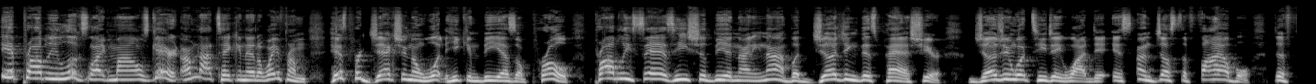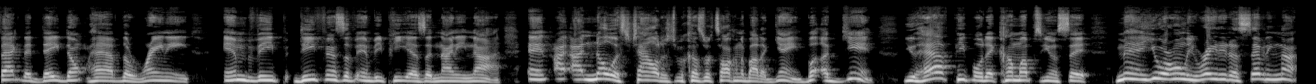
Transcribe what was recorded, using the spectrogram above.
it probably looks like Myles Garrett. I'm not taking that away from him. His projection on what he can be as a pro probably says he should be a 99. But judging this past year, judging what TJ Watt did, it's unjustifiable. The fact that they don't have the reigning MVP, defensive MVP as a 99. And I, I know it's childish because we're talking about a game. But again, you have people that come up to you and say, man, you are only rated a 79.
